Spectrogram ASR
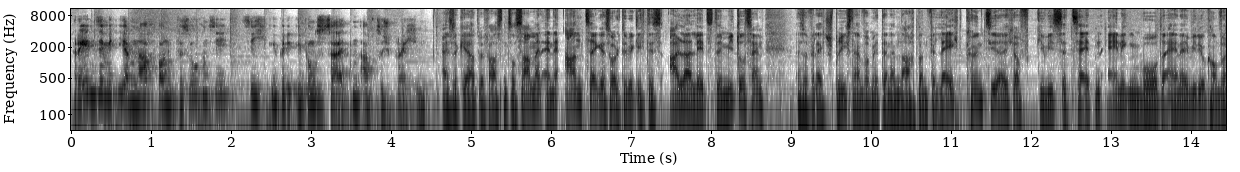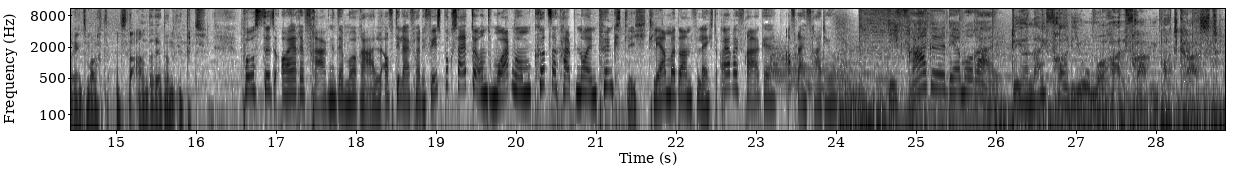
Reden Sie mit Ihrem Nachbarn und versuchen Sie, sich über die Übungszeiten abzusprechen. Also Gerhard, wir fassen zusammen. Eine Anzeige sollte wirklich das allerletzte Mittel sein. Also vielleicht sprichst du einfach mit deinem Nachbarn. Vielleicht könnt ihr euch auf gewisse Zeiten einigen, wo der eine Videokonferenz macht und der andere dann übt. Postet eure Fragen der Moral auf die Live-Radio Facebook-Seite und morgen um kurz nach halb neun pünktlich klären wir dann vielleicht eure Frage auf Live-Radio. Die Frage der Moral. Der Live-Radio Moralfragen-Podcast.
